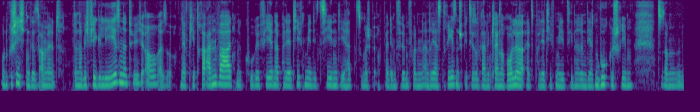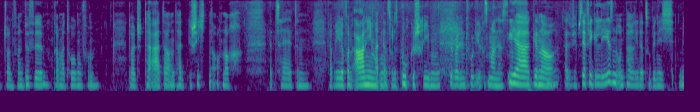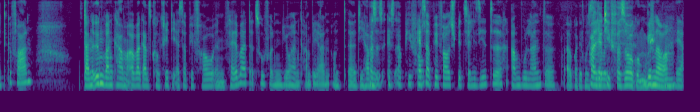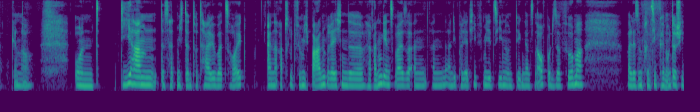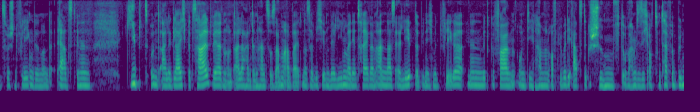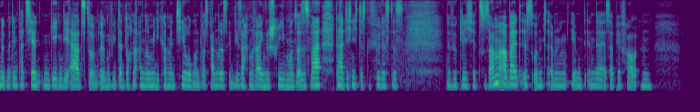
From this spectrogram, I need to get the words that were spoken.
und Geschichten gesammelt. Dann habe ich viel gelesen natürlich auch. Also der Petra Anwar, eine Koryphäe in der Palliativmedizin, die hat zum Beispiel auch bei dem Film von Andreas Dresen spielt sie sogar eine kleine Rolle als Palliativmedizinerin. Die hat ein Buch geschrieben, zusammen mit John von Düffel, Dramaturgen vom Deutschen Theater und hat Geschichten auch noch erzählt. Dann Gabriele von Arnim hat ein ganz tolles Buch geschrieben. Über den Tod ihres Mannes. Ne? Ja, genau. Also ich habe sehr viel gelesen und parallel dazu bin ich mitgefahren. Dann irgendwann kam aber ganz konkret die SAPV in Felbert dazu von Johann Kampian und äh, die haben Was ist SAPV? SAPV ist spezialisierte ambulante oh Gott, jetzt muss Palliativversorgung. Genau, mhm. ja, genau. Und die haben, das hat mich dann total überzeugt, eine absolut für mich bahnbrechende Herangehensweise an, an, an die Palliativmedizin und den ganzen Aufbau dieser Firma, weil es im Prinzip keinen Unterschied zwischen Pflegenden und Ärztinnen gibt und alle gleich bezahlt werden und alle Hand in Hand zusammenarbeiten. Das habe ich hier in Berlin bei den Trägern anders erlebt. Da bin ich mit PflegerInnen mitgefahren und die haben dann oft über die Ärzte geschimpft oder haben die sich auch zum Teil verbündet mit den Patienten gegen die Ärzte und irgendwie dann doch eine andere Medikamentierung und was anderes in die Sachen reingeschrieben und so. Also es war, da hatte ich nicht das Gefühl, dass das eine wirkliche Zusammenarbeit ist und ähm, eben in der SAPV in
